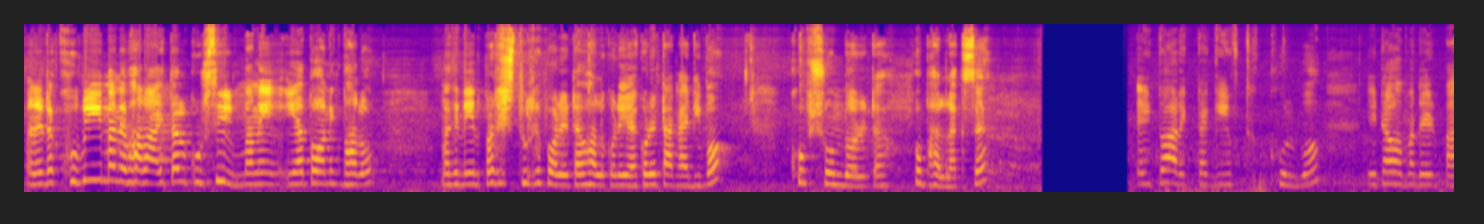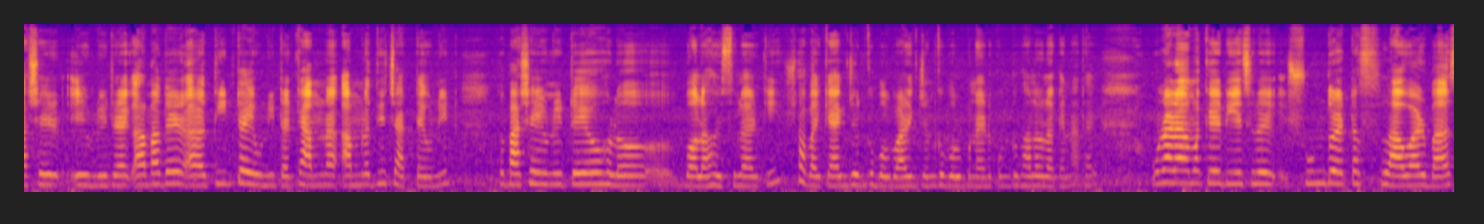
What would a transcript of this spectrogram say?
মানে এটা খুবই মানে ভালো আয়তাল কুর্সি মানে ইয়া তো অনেক ভালো। আমাকে নেল পালিশ তুলে পরে এটা ভালো করে ইয়া করে টাঙায় দিব। খুব সুন্দর এটা খুব ভালো লাগছে। এই তো আরেকটা গিফট খুলবো। এটাও আমাদের পাশের ইউনিট আমাদের তিনটা ইউনিট আর কি আমরা আমরা দিয়ে চারটা ইউনিট। তো পাশের ইউনিটেও হলো বলা হয়েছিল আর কি, সবাইকে একজনকে বলব, আরেকজনকে বলব না, এরকম তো ভালো লাগে না তাই ওনারা আমাকে দিয়েছিল সুন্দর একটা ফ্লাওয়ার বাস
